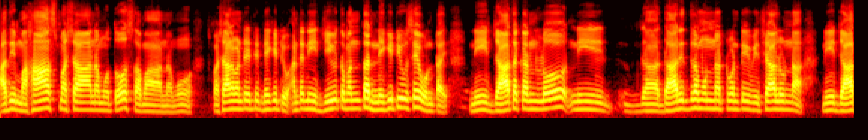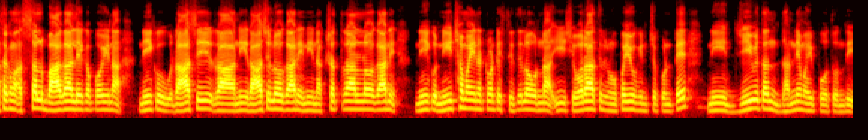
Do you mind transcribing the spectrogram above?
అది మహాశ్మశానముతో సమానము. శ్మశానం అంటే ఏంటి నెగిటివ్. అంటే నీ జీవితం అంతా నెగిటివ్సే ఉంటాయి. నీ జాతకంలో నీ దారిద్రం ఉన్నటువంటి విషయాలున్న నీ జాతకం అస్సలు బాగా లేకపోయినా నీకు రాశి రా నీ రాశిలో కానీ నీ నక్షత్రాల్లో కానీ నీకు నీచమైనటువంటి స్థితిలో ఉన్న ఈ శివరాత్రిని ఉపయోగించుకుంటే నీ జీవితం ధన్యమైపోతుంది.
